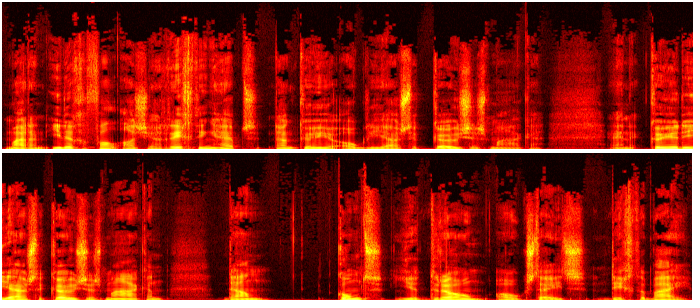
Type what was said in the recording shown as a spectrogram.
Maar in ieder geval, als je richting hebt, dan kun je ook de juiste keuzes maken. En kun je de juiste keuzes maken, dan komt je droom ook steeds dichterbij.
